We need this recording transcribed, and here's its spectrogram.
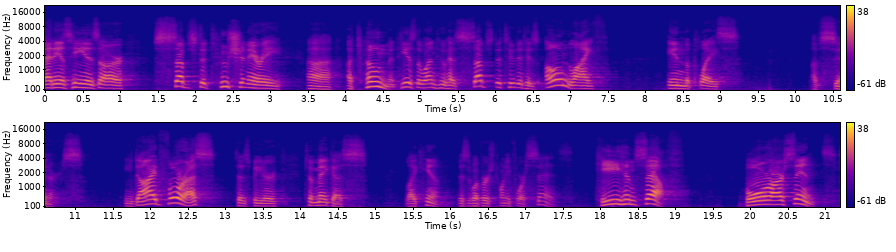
That is, He is our substitutionary uh, atonement. He is the one who has substituted His own life in the place of sinners. He died for us, says Peter, to make us like Him. This is what verse 24 says. He Himself bore our sins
